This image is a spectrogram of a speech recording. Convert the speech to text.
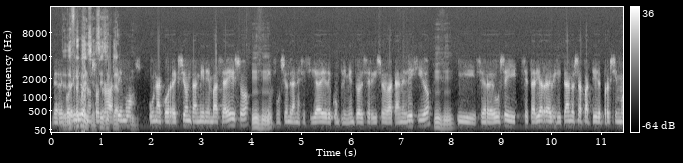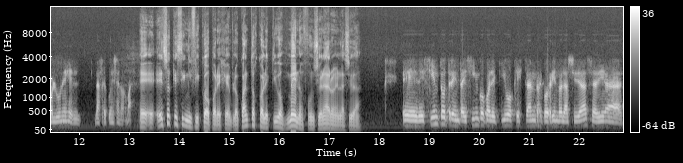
de recorrido, nosotros hacemos una corrección también en base a eso, en función de las necesidades de cumplimiento del servicio acá en el ejido, y se reduce y se estaría rehabilitando ya a partir del próximo lunes el, la frecuencia normal. Eh, eh, ¿Eso qué significó, por ejemplo? ¿Cuántos colectivos menos funcionaron en la ciudad? Eh, de 135 colectivos que están recorriendo la ciudad, se había,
